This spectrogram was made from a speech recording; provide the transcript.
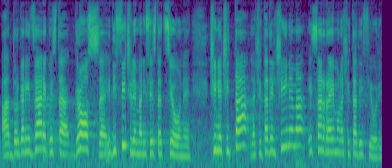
ad organizzare questa grossa e difficile manifestazione. Cinecittà, la città del cinema, e Sanremo, la città dei fiori.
